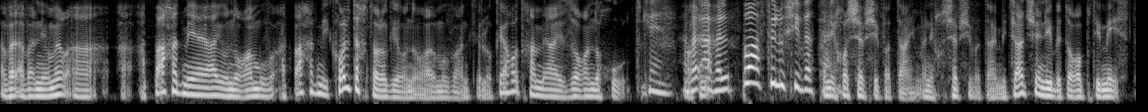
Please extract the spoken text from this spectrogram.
אבל, אבל אני אומר, הפחד מ-AI הוא נורא מובן, הפחד מכל טכנולוגיה הוא נורא מובן, כי הוא לוקח אותך מהאזור הנוחות. כן, אבל, אנחנו- אבל פה אפילו שבעתיים. אני חושב שבעתיים, אני חושב שבעתיים. מצד שני, בתור אופטימיסט,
